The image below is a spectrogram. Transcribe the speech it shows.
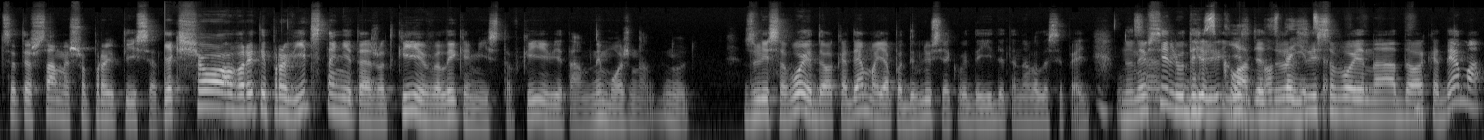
це те ж саме, що пройтися. Якщо говорити про відстані, теж от Київ велике місто. В Києві там не можна. Ну, з лісової до академа я подивлюся, як ви доїдете на велосипеді. Ну, не всі люди складно, їздять з, з лісової на, до академа.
